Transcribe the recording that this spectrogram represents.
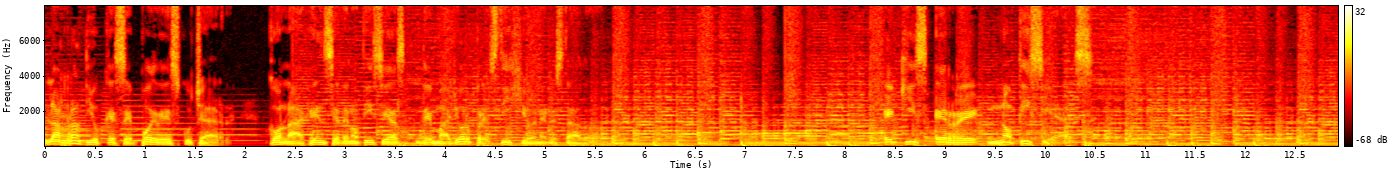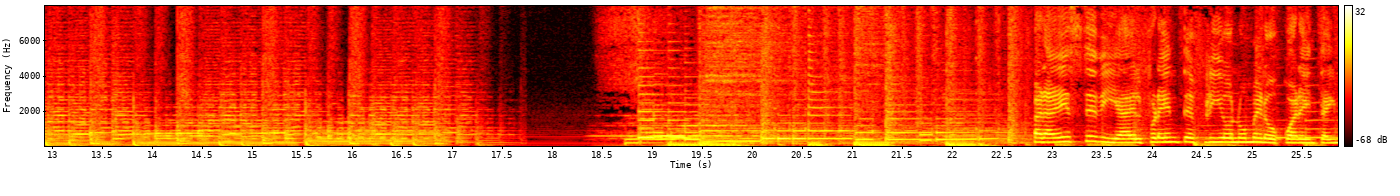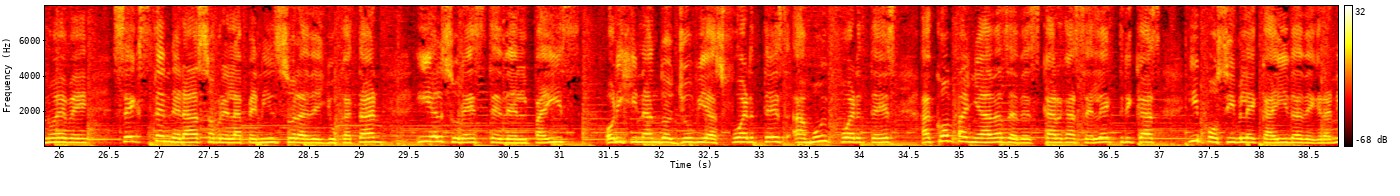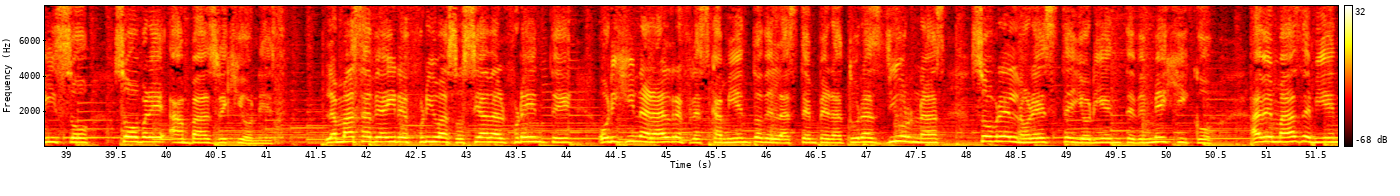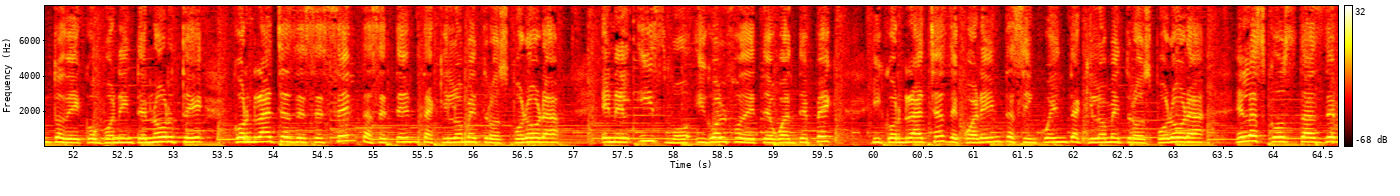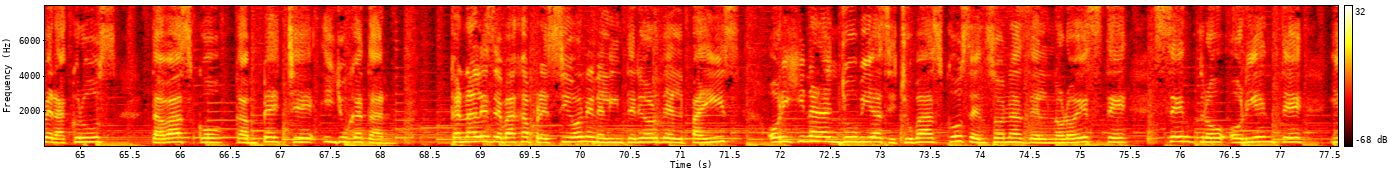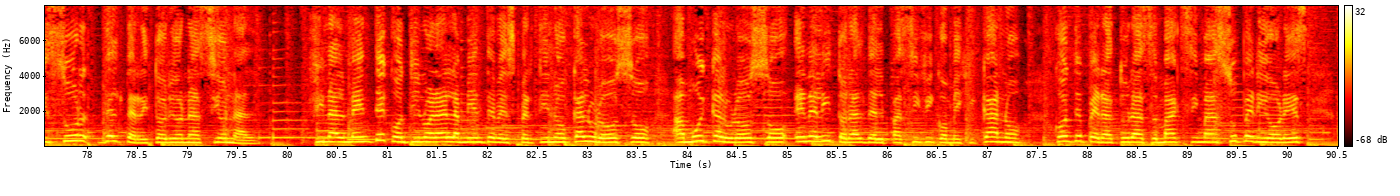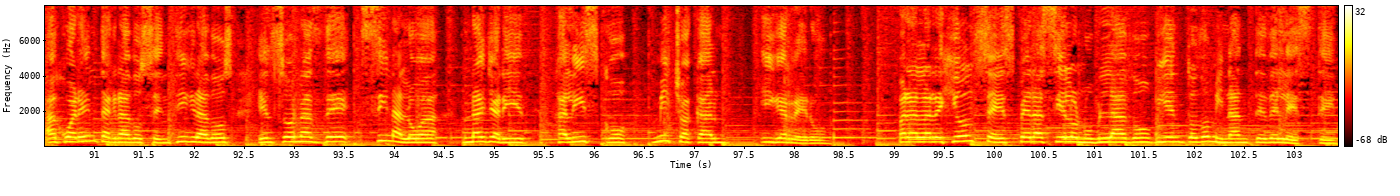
la radio que se puede escuchar, con la agencia de noticias de mayor prestigio en el estado. XR Noticias. Para este día, el Frente Frío número 49 se extenderá sobre la península de Yucatán y el sureste del país, originando lluvias fuertes a muy fuertes acompañadas de descargas eléctricas y posible caída de granizo sobre ambas regiones. La masa de aire frío asociada al frente originará el refrescamiento de las temperaturas diurnas sobre el noreste y oriente de México, además de viento de componente norte con rachas de 60 a 70 kilómetros por hora en el istmo y golfo de Tehuantepec y con rachas de 40 a 50 kilómetros por hora en las costas de Veracruz, Tabasco, Campeche y Yucatán. Canales de baja presión en el interior del país originarán lluvias y chubascos en zonas del noroeste, centro, oriente y sur del territorio nacional. Finalmente continuará el ambiente vespertino caluroso a muy caluroso en el litoral del Pacífico mexicano, con temperaturas máximas superiores a 40 grados centígrados en zonas de Sinaloa, Nayarit, Jalisco, Michoacán y Guerrero. Para la región se espera cielo nublado, viento dominante del este.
